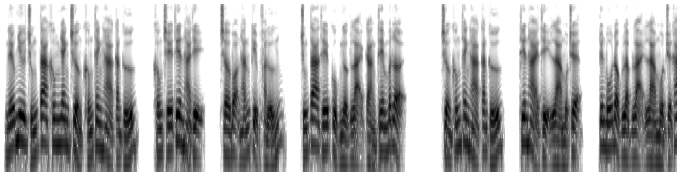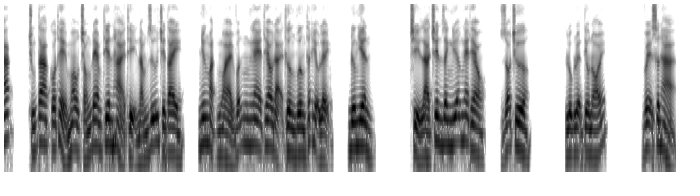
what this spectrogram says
nếu như chúng ta không nhanh trưởng khống thanh hà căn cứ khống chế thiên hải thị chờ bọn hắn kịp phản ứng chúng ta thế cục ngược lại càng thêm bất lợi. Trường không thanh hà căn cứ, thiên hải thị là một chuyện, tuyên bố độc lập lại là một chuyện khác, chúng ta có thể mau chóng đem thiên hải thị nắm giữ trên tay, nhưng mặt ngoài vẫn nghe theo đại thương vương thất hiệu lệnh, đương nhiên. Chỉ là trên danh nghĩa nghe theo, rõ chưa? Lục luyện tiêu nói. Vệ sơn hà,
